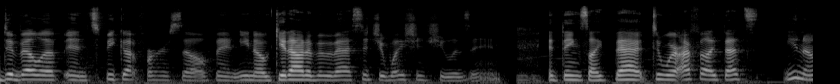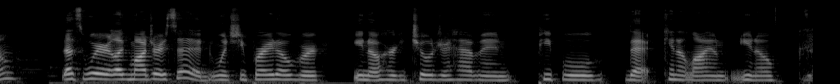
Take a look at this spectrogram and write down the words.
Develop and speak up for herself and you know get out of a bad situation she was in and things like that to where i feel like that's you know that's where like madre said when she prayed over you know her children having people that can align you know Yeah.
